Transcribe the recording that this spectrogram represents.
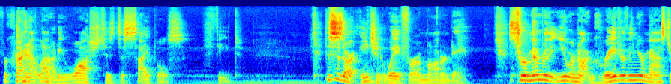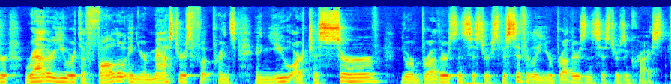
For crying out loud, he washed his disciples' feet. This is our ancient way for our modern day. It's to remember that you are not greater than your master, rather, you are to follow in your master's footprints, and you are to serve your brothers and sisters, specifically your brothers and sisters in Christ.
